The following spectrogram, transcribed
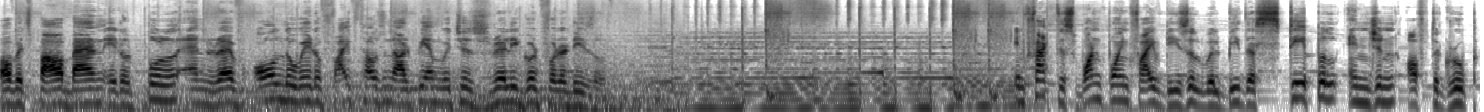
of its power band, it'll pull and rev all the way to 5000 RPM, which is really good for a diesel. In fact, this 1.5 diesel will be the staple engine of the group,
